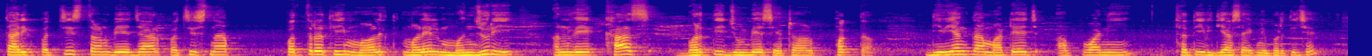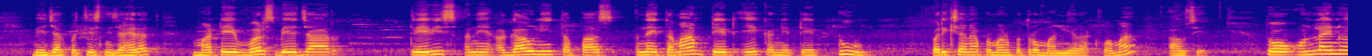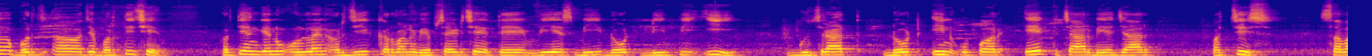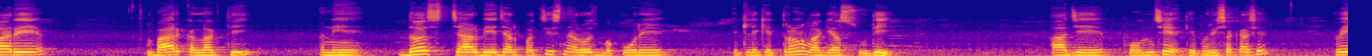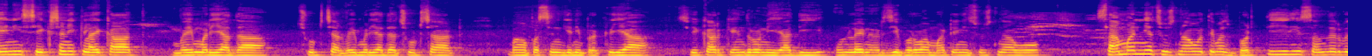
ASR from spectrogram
તારીખ પચીસ ત્રણ બે હજાર પચીસના પત્રથી મળેલ મંજૂરી અન્વયે ખાસ ભરતી ઝુંબેશ હેઠળ ફક્ત દિવ્યાંગતા માટે જ આપવાની થતી વિદ્યાસહાયકની ભરતી છે. બે હજાર પચીસની જાહેરાત માટે વર્ષ બે હજાર ત્રેવીસ અને અગાઉની તપાસ અને તમામ ટેટ એક અને ટેટ ટુ પરીક્ષાના પ્રમાણપત્રો માન્ય રાખવામાં આવશે. તો ઓનલાઈન જે ભરતી છે, ભરતી અંગેનું ઓનલાઈન અરજી કરવાની વેબસાઇટ છે તે VSB dot DPE Gujarat dot in ઉપર એક ચાર બે હજાર પચીસ. સવારે બાર કલાકથી અને દસ ચાર બે હજાર પચીસના રોજ બપોરે એટલે કે ત્રણ વાગ્યા સુધી આ જે ફોર્મ છે તે ભરી શકાશે. હવે એની શૈક્ષણિક લાયકાત, વયમર્યાદા, છૂટછાટ વયમર્યાદા છૂટછાટ પસંદગીની પ્રક્રિયા, સ્વીકાર કેન્દ્રોની યાદી, ઓનલાઈન અરજી ભરવા માટેની સૂચનાઓ, સામાન્ય સૂચનાઓ તેમજ ભરતીની સંદર્ભ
